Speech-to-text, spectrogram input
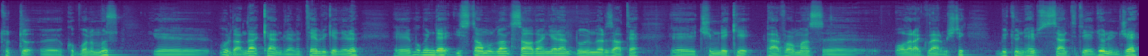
tuttu e, kuponumuz. E, buradan da kendilerini tebrik edelim. E, bugün de İstanbul'dan sağdan gelen duyumları zaten e, Çim'deki performans e, olarak vermiştik. Bütün hepsi sentitiğe dönünce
